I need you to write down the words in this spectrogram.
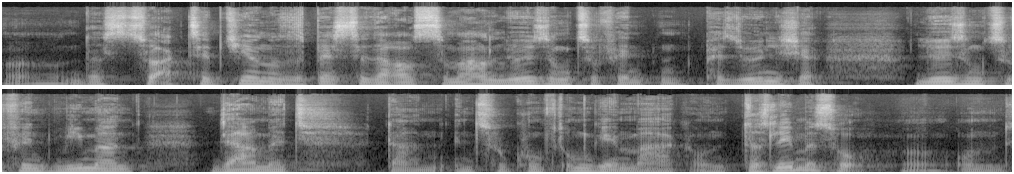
Und das zu akzeptieren und das Beste daraus zu machen, Lösungen zu finden, persönliche Lösungen zu finden, wie man damit dann in Zukunft umgehen mag. Und das Leben ist so. Und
